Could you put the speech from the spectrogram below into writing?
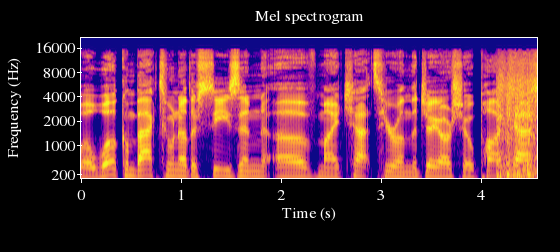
Well, welcome back to another season of my chats here on the JAYAR Show podcast.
